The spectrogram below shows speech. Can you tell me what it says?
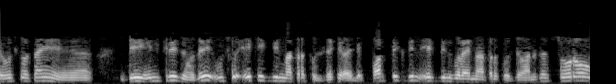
उसको चाहिँ डे इन्क्रिज हुँदै उसको एक एक दिन मात्र खुल्छ कि अहिले? प्रत्येक दिन एक दिनको लागि मात्र खुल्छ भने चाहिँ सोह्रौँ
